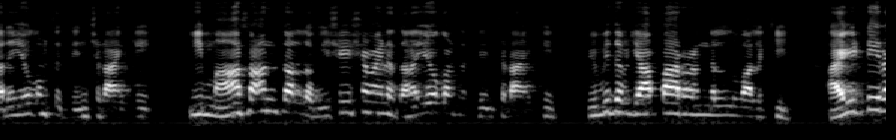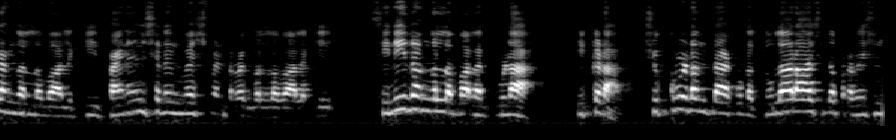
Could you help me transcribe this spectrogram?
ధనయోగం సిద్ధించడానికి ఈ మాసాంతంలో విశేషమైన ధనయోగం సిద్ధించడానికి వివిధ వ్యాపార రంగంలో వాళ్ళకి ఐటీ రంగంలో వాళ్ళకి ఫైనాన్షియల్ ఇన్వెస్ట్మెంట్ రంగంలో వాళ్ళకి సినీ రంగంలో వాళ్ళకి కూడా ఇక్కడ శుక్రుడు అంతా కూడా తులారాశిలో ప్రవేశం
